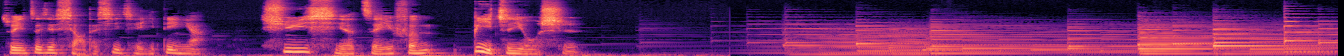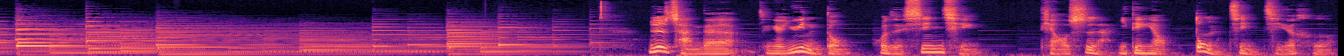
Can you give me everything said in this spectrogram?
所以这些小的细节一定要虚邪贼风避之有时。日常的这个运动或者心情调试啊，一定要动静结合。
